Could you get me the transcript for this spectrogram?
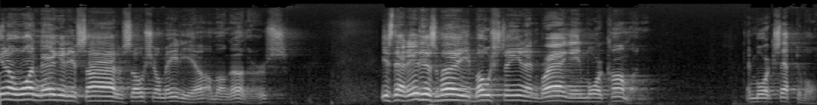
You know, one negative side of social media, among others, is that it has made boasting and bragging more common and more acceptable.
